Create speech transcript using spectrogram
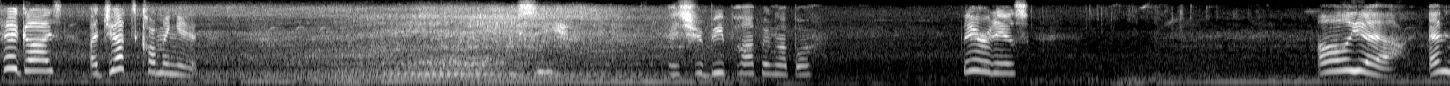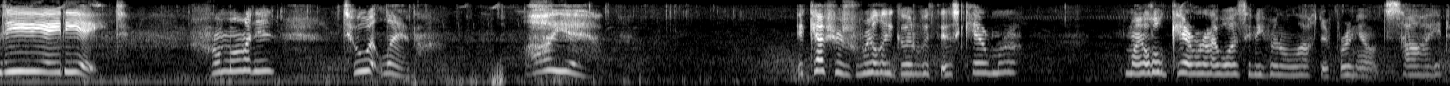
Hey guys, a jet's coming in. You see, it should be popping up on. There it is. Oh yeah, MD88. Come on in to Atlanta. Oh yeah. It captures really good with this camera. My old camera I wasn't even allowed to bring outside.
